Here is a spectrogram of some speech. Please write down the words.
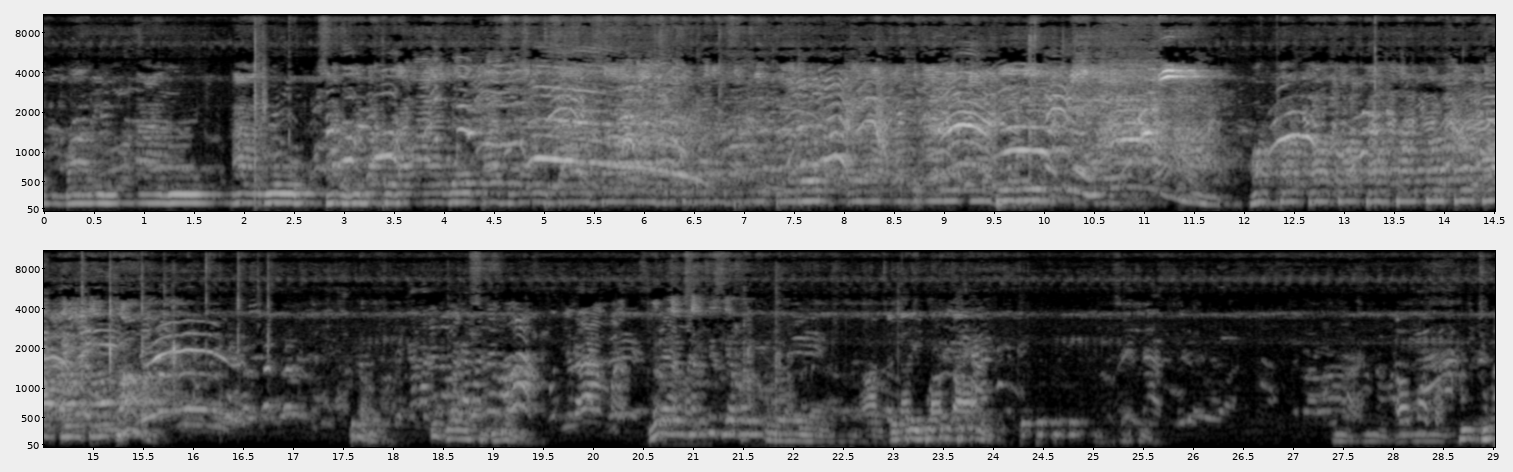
kembali Ayu Ayu satu dilakukan Ayu pasti dari Sansa Sansa dengan Sakti Piru dengan Abdi Ali Abdi Tiga sembilan. Lalu yang servis siapa ini? Putri Putri Putri. Tujuh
